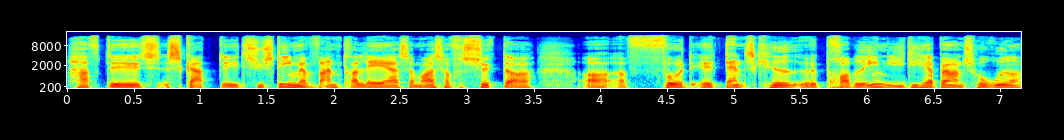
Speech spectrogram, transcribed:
haft øh, skabt et system af vandrelærer, som også har forsøgt at, at, at få øh, danskhed øh, proppet ind i de her børns hoveder,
